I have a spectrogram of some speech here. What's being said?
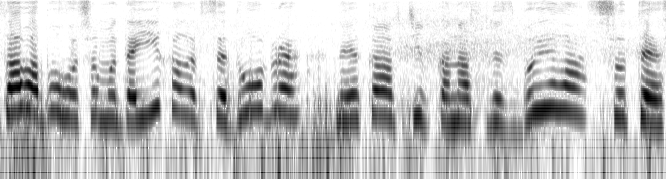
Слава Богу, що ми доїхали, все добре. Ніяка автівка нас не збила, що теж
